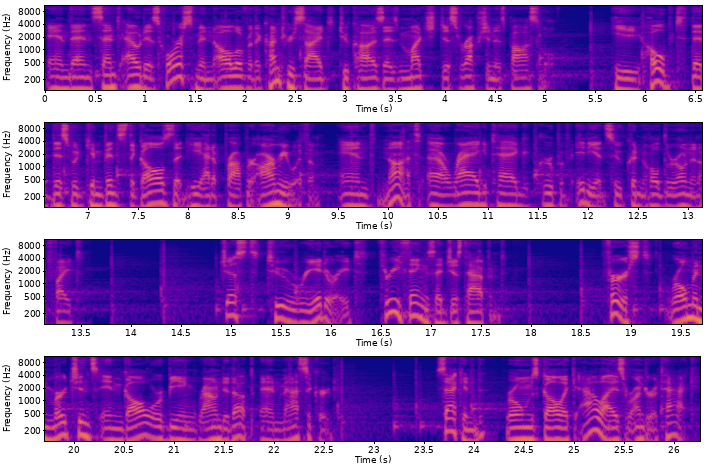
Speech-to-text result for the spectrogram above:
and then sent out his horsemen all over the countryside to cause as much disruption as possible. He hoped that this would convince the Gauls that he had a proper army with him, and not a ragtag group of idiots who couldn't hold their own in a fight. Just to reiterate, three things had just happened. First, Roman merchants in Gaul were being rounded up and massacred. Second, Rome's Gallic allies were under attack.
